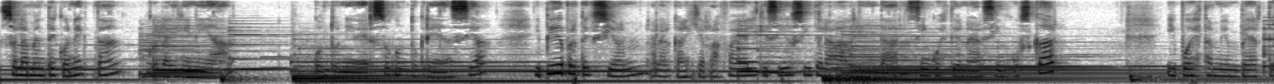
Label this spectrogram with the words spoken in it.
solamente conecta con la divinidad, con tu universo, con tu creencia y pide protección al arcángel Rafael que sí o sí te la va a brindar sin cuestionar, sin juzgar. Y puedes también verte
